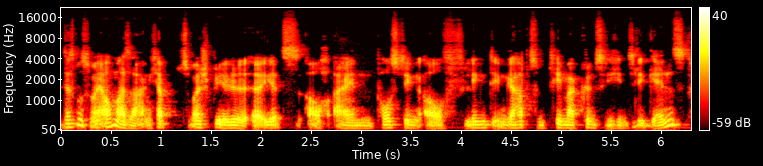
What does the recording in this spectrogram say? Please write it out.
das muss man ja auch mal sagen. Ich habe zum Beispiel äh, jetzt auch ein Posting auf LinkedIn gehabt zum Thema künstliche Intelligenz.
